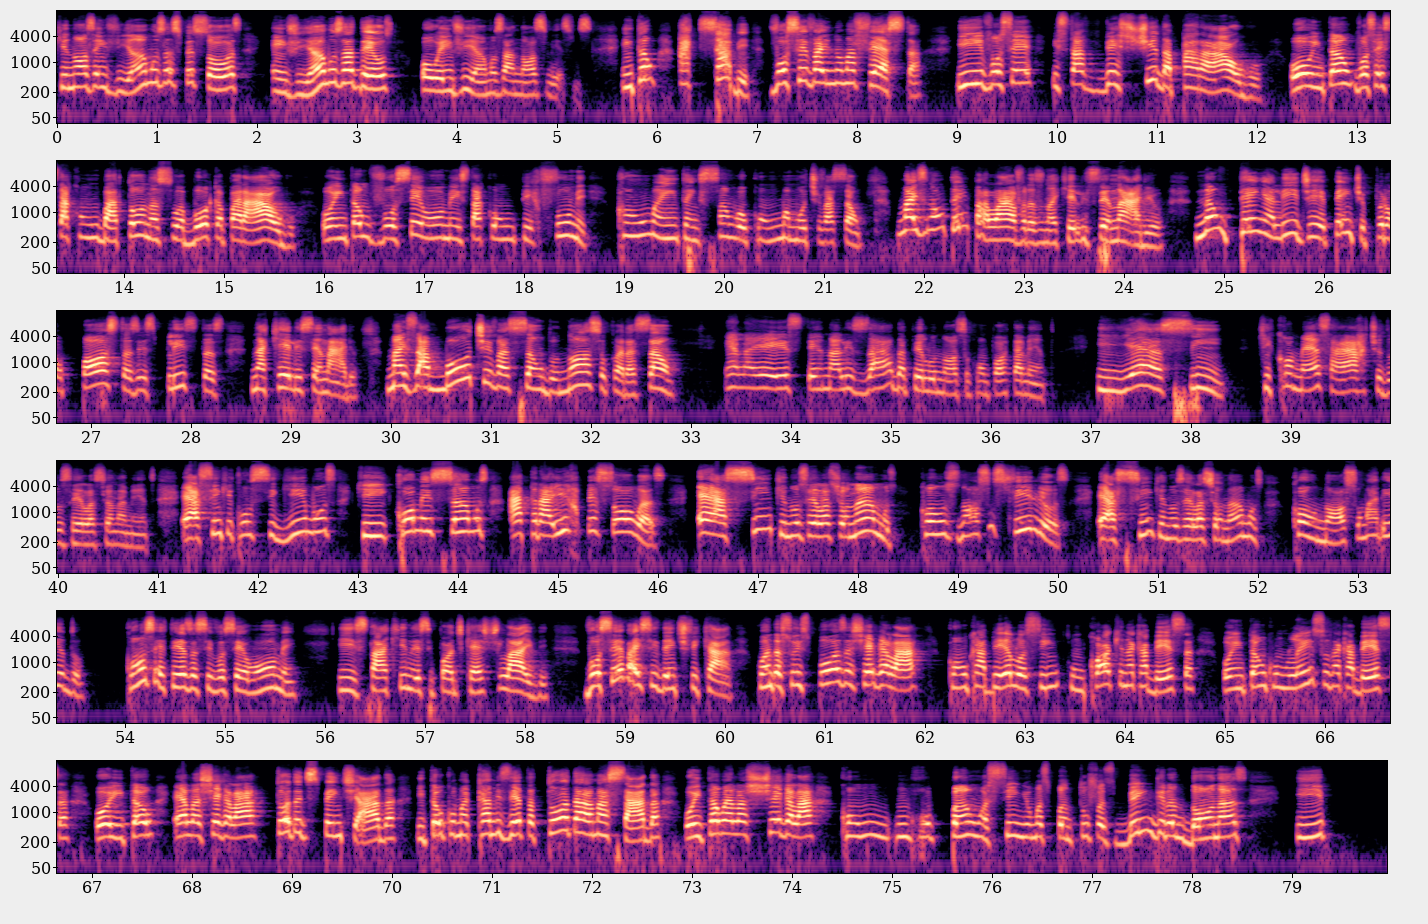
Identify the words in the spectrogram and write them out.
que nós enviamos às pessoas, enviamos a Deus ou enviamos a nós mesmos. Então, sabe, você vai numa festa e você está vestida para algo, ou então você está com um batom na sua boca para algo, ou então você, homem, está com um perfume com uma intenção ou com uma motivação, mas não tem palavras naquele cenário, não tem ali, de repente, propostas explícitas naquele cenário, mas a motivação do nosso coração, ela é externalizada pelo nosso comportamento. E é assim que começa a arte dos relacionamentos. É assim que conseguimos, que começamos a atrair pessoas. É assim que nos relacionamos com os nossos filhos. É assim que nos relacionamos com o nosso marido. Com certeza, se você é homem e está aqui nesse podcast live, você vai se identificar quando a sua esposa chega lá com o cabelo assim, com um coque na cabeça, ou então com um lenço na cabeça, ou então ela chega lá toda despenteada, então com uma camiseta toda amassada, ou então ela chega lá com um, um roupão assim, umas pantufas bem grandonas, e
